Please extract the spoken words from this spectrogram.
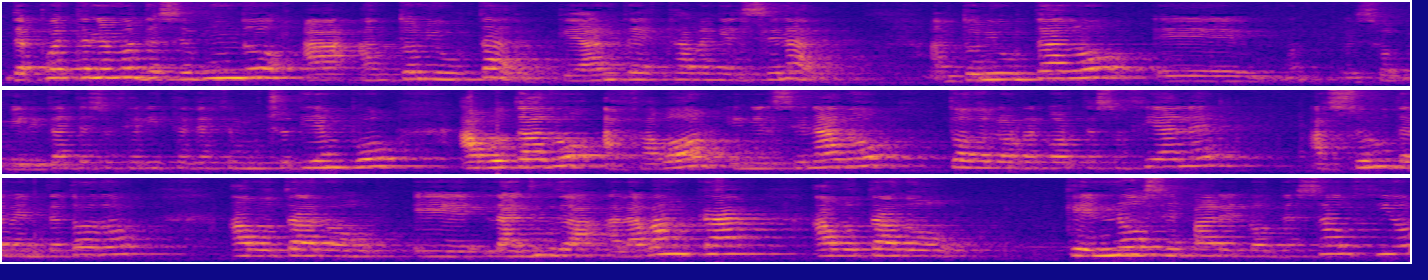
Después tenemos de segundo a Antonio Hurtado, que antes estaba en el Senado Antonio Hurtado, eh, militante socialista de hace mucho tiempo, ha votado a favor en el Senado todos los recortes sociales, absolutamente todos, ha votado eh, la ayuda a la banca, ha votado que no se paren los desahucios,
